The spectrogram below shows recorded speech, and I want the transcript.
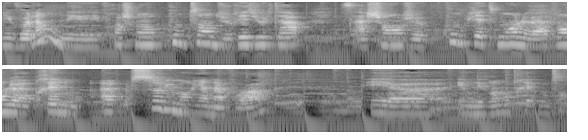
mais voilà, on est franchement content du résultat. Ça change complètement le avant, le après, n'ont absolument rien à voir. Et, et on est vraiment très content.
